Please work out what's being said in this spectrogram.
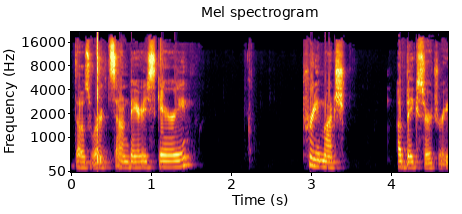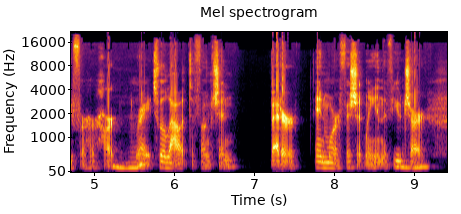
Those words sound very scary. Pretty much a big surgery for her heart, mm-hmm. right? To allow it to function better and more efficiently in the future. Mm-hmm.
